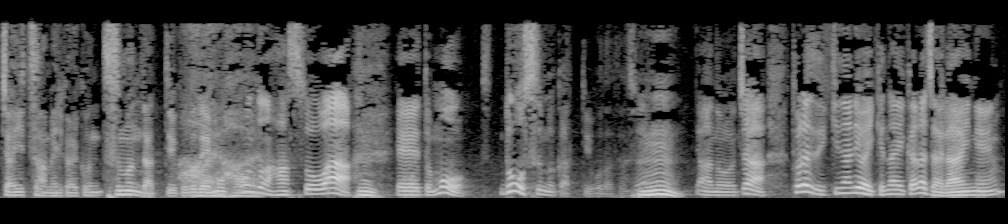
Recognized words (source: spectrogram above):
じゃあいつアメリカ行くん、住むんだっていうことで、はいはいもう今度の発想は、うんえっ、と、もう、どう住むかっていうことだったんですね。ん。あの、じゃあ、とりあえずいきなりはいけないから、じゃあ来年、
